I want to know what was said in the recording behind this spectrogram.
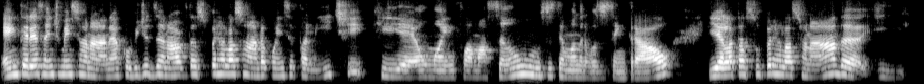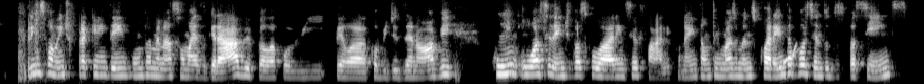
é interessante mencionar, né? A Covid-19 está super relacionada com a encefalite, que é uma inflamação no sistema nervoso central, e ela está super relacionada, e principalmente para quem tem contaminação mais grave pela COVID-19, pela COVID com o acidente vascular encefálico, né? Então, tem mais ou menos 40% dos pacientes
